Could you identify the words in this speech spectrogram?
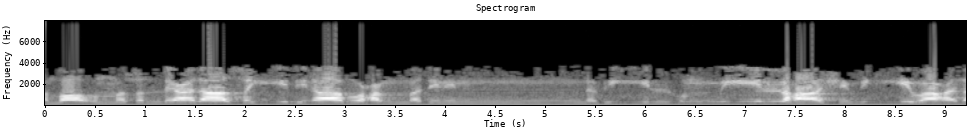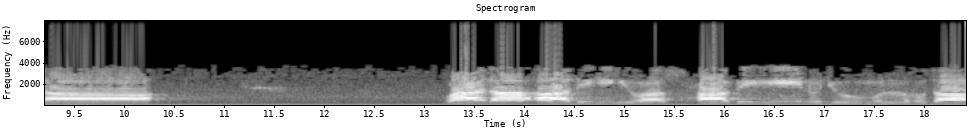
اللهم صل على سيدنا محمد النبي الأمي الهاشمي وعلى وعلى آله وأصحابه نجوم الهدى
